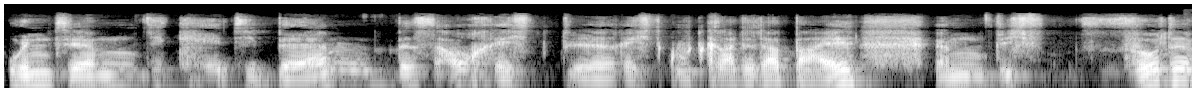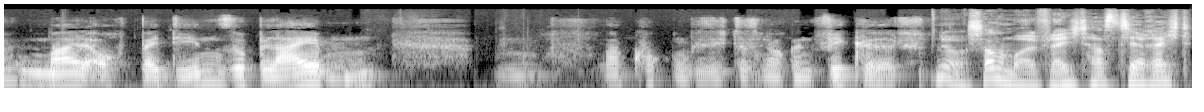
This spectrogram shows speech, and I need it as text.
Und ähm, die Katie Bam ist auch recht äh, recht gut gerade dabei. Ähm, ich würde mal auch bei denen so bleiben mal gucken, wie sich das noch entwickelt. Ja, schauen wir mal, vielleicht hast du ja recht.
